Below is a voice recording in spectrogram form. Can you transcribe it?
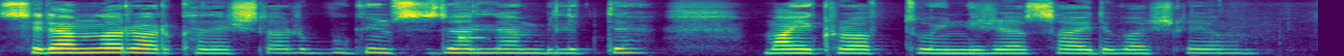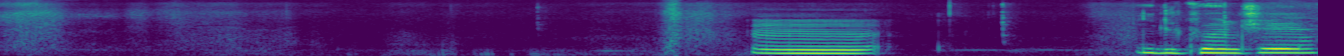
Selamlar arkadaşlar. Bugün sizlerle birlikte Minecraft oynayacağız. Haydi başlayalım. Hmm, ilk önce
